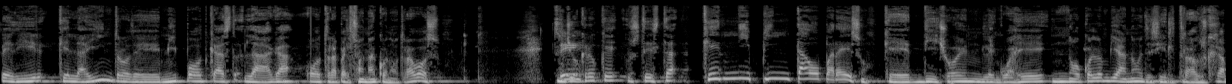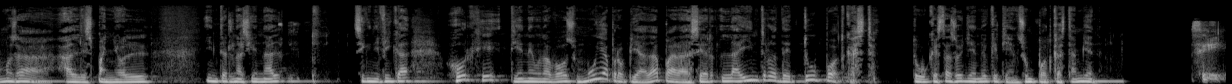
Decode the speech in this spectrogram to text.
pedir que la intro de mi podcast la haga otra persona con otra voz. Yo creo que usted está que ni pintado para eso, que dicho en lenguaje no colombiano, es decir, traduzcamos al español internacional, significa Jorge tiene una voz muy apropiada para hacer la intro de tu podcast. Tú que estás oyendo y que tienes un podcast también. Sí.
